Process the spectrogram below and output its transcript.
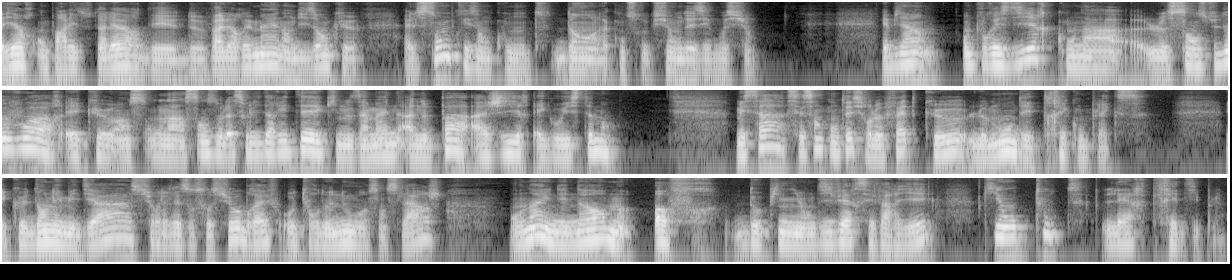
D'ailleurs, on parlait tout à l'heure de valeurs humaines en disant qu'elles sont prises en compte dans la construction des émotions eh bien, on pourrait se dire qu'on a le sens du devoir et qu'on a un sens de la solidarité qui nous amène à ne pas agir égoïstement. Mais ça, c'est sans compter sur le fait que le monde est très complexe. Et que dans les médias, sur les réseaux sociaux, bref, autour de nous au sens large, on a une énorme offre d'opinions diverses et variées qui ont toutes l'air crédibles.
